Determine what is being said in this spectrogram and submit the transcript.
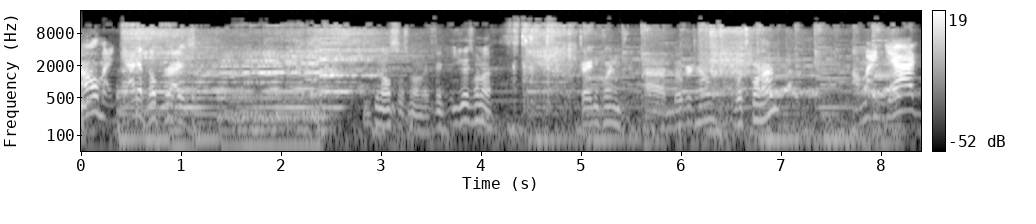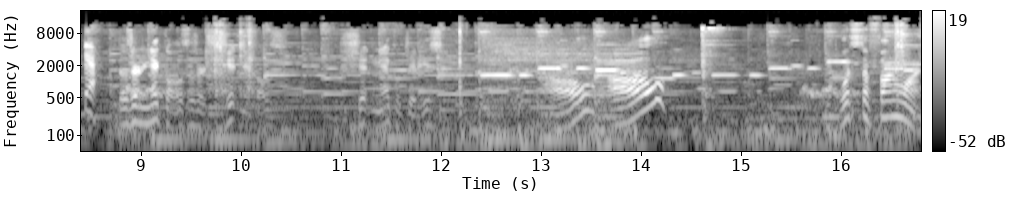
oh my god, it felt price. You can also smell my finger. You guys wanna Dragon Coin uh, Booger Town? What's going on? Oh my god. Those are nickels. Those are shit nickels. Shit nickel kitties. Oh, oh. What's the fun one?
